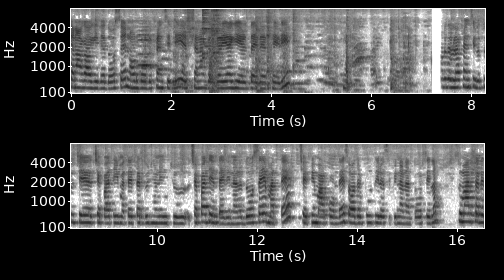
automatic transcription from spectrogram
ಚೆನ್ನಾಗಾಗಿದೆ ದೋಸೆ. ನೋಡ್ಬೋದು ಫ್ರೆಂಡ್ಸ್ ಇಲ್ಲಿ ಎಷ್ಟು ಚೆನ್ನಾಗಿ ಗರಿಗರಿಯಾಗಿ ಹೇಳ್ತಾ ಇದೆ ಅಂತ ಹೇಳಿ. ನೋಡಿದ್ರಲ್ಲ ಫ್ರೆಂಡ್ಸ್ ಇವತ್ತು ಚಪಾತಿ ಮತ್ತು ತರ್ಬೂಜ್ ಹಣ್ಣಿನ ಚೂ ಚಪಾತಿ ಅಂತ ಇದ್ದೀನಿ ನಾನು. ದೋಸೆ ಮತ್ತು ಚಟ್ನಿ ಮಾಡಿಕೊಂಡೆ. ಸೊ ಅದ್ರ ಪೂರ್ತಿ ರೆಸಿಪಿನ ನಾನು ತೋರಿಸಿಲ್ಲ. ಸುಮಾರು ಸರಿ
